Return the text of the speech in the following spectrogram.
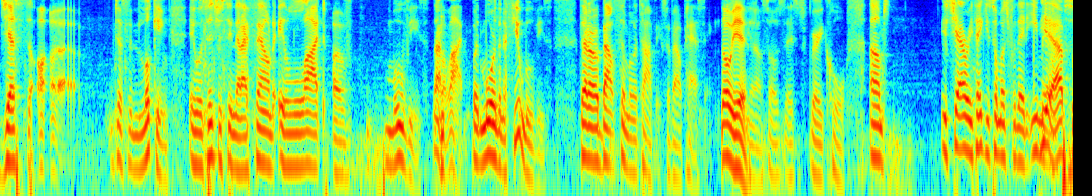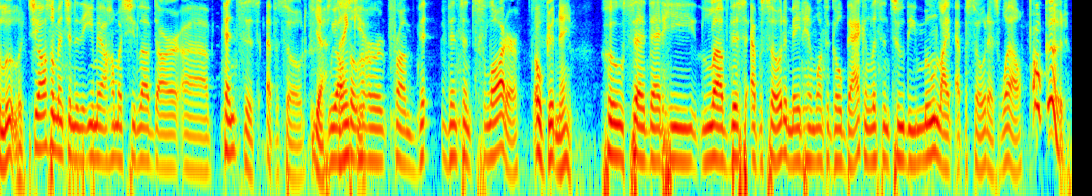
just, uh, uh, just in looking, it was interesting that I found a lot of movies, not a lot, but more than a few movies that are about similar topics, about passing Oh yeah, you know so it's, it's very cool um Shari, thank you so much for that email. yeah, absolutely. She also mentioned in the email how much she loved our uh, fences episode. Yes, we also you. heard from Vi- Vincent Slaughter, Oh, good name. who said that he loved this episode and made him want to go back and listen to the Moonlight episode as well. Oh, good.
